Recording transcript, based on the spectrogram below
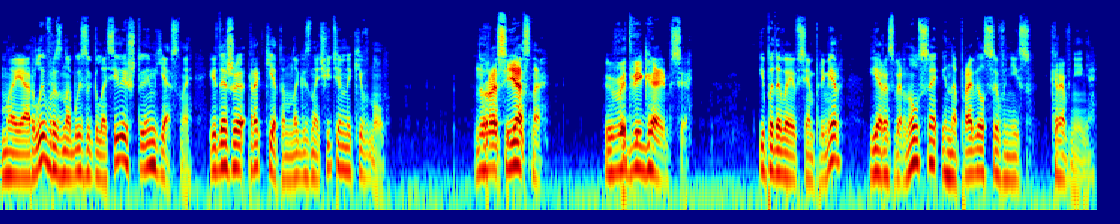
Мои орлы в разнобой заголосили, что им ясно, и даже ракета многозначительно кивнул. «Ну, раз ясно, выдвигаемся». И, подавая всем пример, я развернулся и направился вниз, к равнине.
